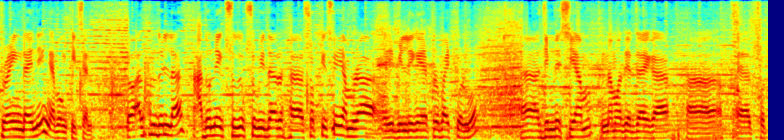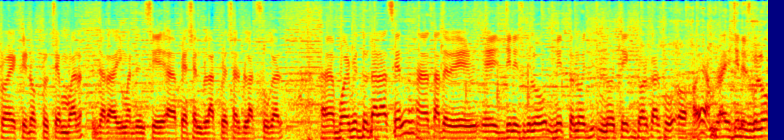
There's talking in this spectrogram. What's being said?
ড্রয়িং ডাইনিং এবং কিচেন তো আলহামদুলিল্লাহ, আধুনিক সুযোগ সুবিধার সব কিছুই আমরা এই বিল্ডিংয়ে প্রোভাইড করব। জিমনেশিয়াম নামাজের জায়গা ছোট একটি ডক্টর চেম্বার যারা emergency patient blood pressure blood sugar বয়োবৃদ্ধ যারা আছেন তাদের এই- জিনিসগুলো নিত্য নৈতিক দরকার হয়। আমরা এই জিনিসগুলো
